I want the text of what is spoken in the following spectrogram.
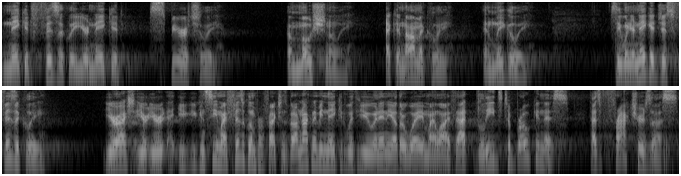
naked physically, you're naked spiritually, emotionally, economically, and legally. See, when you're naked just physically, you're actually, you're, you're, you can see my physical imperfections, but I'm not going to be naked with you in any other way in my life. That leads to brokenness. That fractures us.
